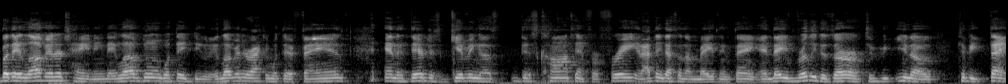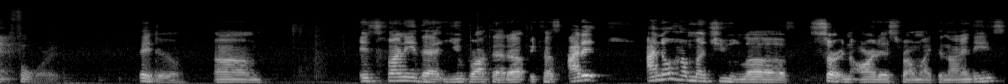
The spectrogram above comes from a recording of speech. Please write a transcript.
but they love entertaining. They love doing what they do. They love interacting with their fans, and that they're just giving us this content for free. And I think that's an amazing thing. And they really deserve to be, you know, to be thanked for it. They do. Um, it's funny that you brought that up because I did. I know how much you love certain artists from like the '90s,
